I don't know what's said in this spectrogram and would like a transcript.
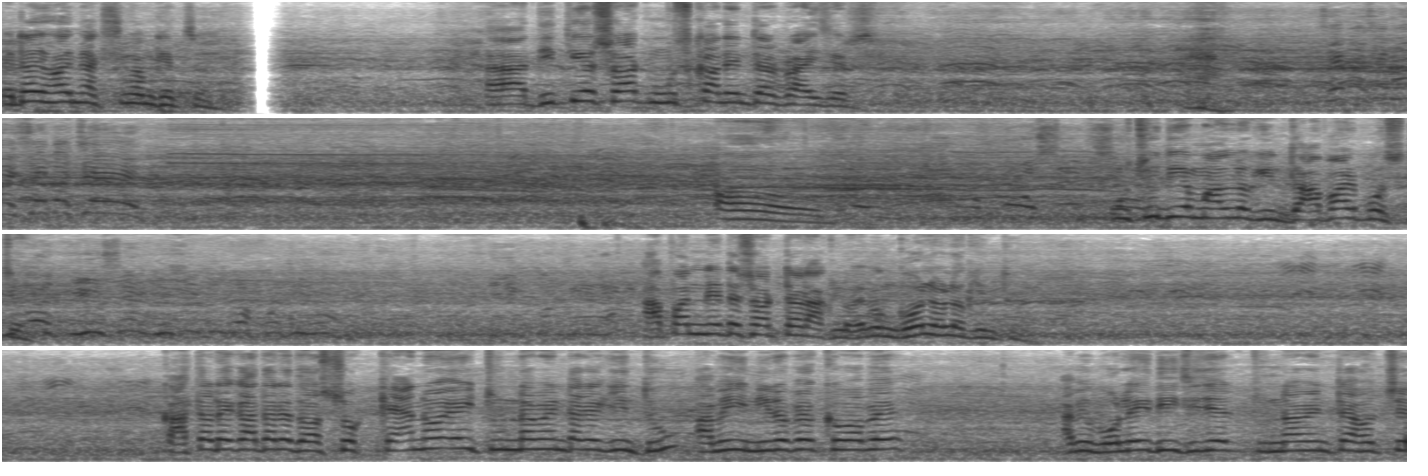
এটাই হয় ম্যাক্সিমাম ক্ষেত্রে। দ্বিতীয় শট মুস্কান এন্টারপ্রাইজের ও, উঁচু দিয়ে মারলো কিন্তু আবার পোস্টে আপার নেটে শটটা রাখল এবং গোল হলো কিন্তু। কাতারে কাতারে দর্শক, কেন এই টুর্নামেন্টটাকে কিন্তু আমি নিরপেক্ষভাবে আমি বলেই দিয়েছি যে টুর্নামেন্টটা হচ্ছে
